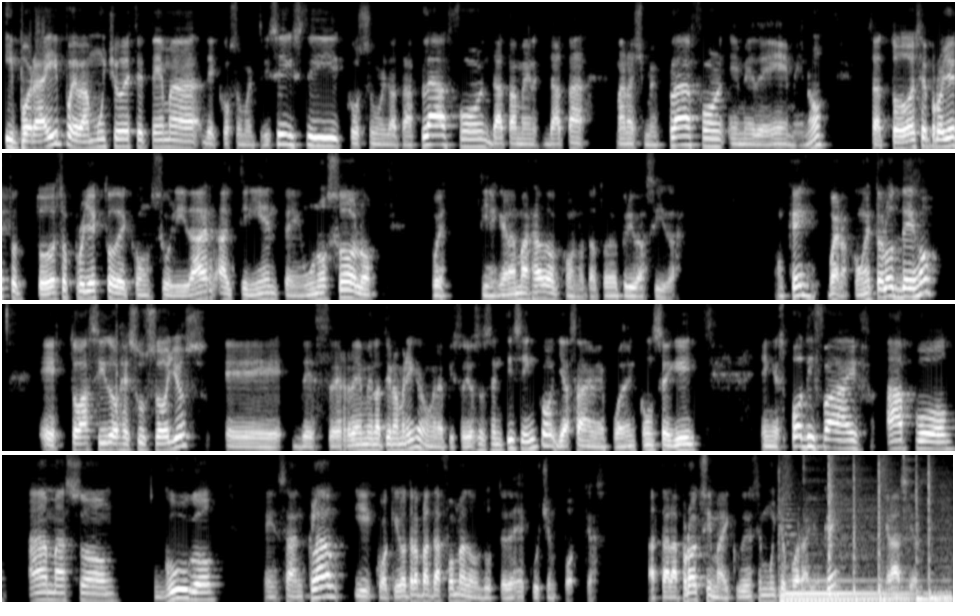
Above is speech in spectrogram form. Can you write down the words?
Y por ahí pues va mucho de este tema de Customer 360, Customer Data Platform, Data, Data Management Platform, MDM, ¿no? O sea, todo ese proyecto, todos esos proyectos de consolidar al cliente en uno solo, tiene que ir amarrado con los datos de privacidad. ¿Ok? Bueno, con esto los dejo. Esto ha sido Jesús Hoyos eh, de CRM Latinoamérica con el episodio 65. Ya saben, me pueden conseguir en Spotify, Apple, Amazon, Google, en SoundCloud y cualquier otra plataforma donde ustedes escuchen podcast. Hasta la próxima y cuídense mucho por ahí, ¿ok? Gracias.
